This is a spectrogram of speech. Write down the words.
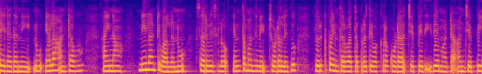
చేయలేదని నువ్వు ఎలా అంటావు? అయినా నీలాంటి వాళ్ళను సర్వీస్లో ఎంతమందిని చూడలేదు. దొరికిపోయిన తర్వాత ప్రతి ఒక్కరు కూడా చెప్పేది ఇదే మాట అని చెప్పి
